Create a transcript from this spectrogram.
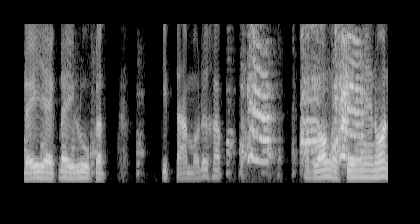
ได้อยากได้ลูกก็ติดตามเอาด้วยครับรับรองว่าเก่งแน่นอน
